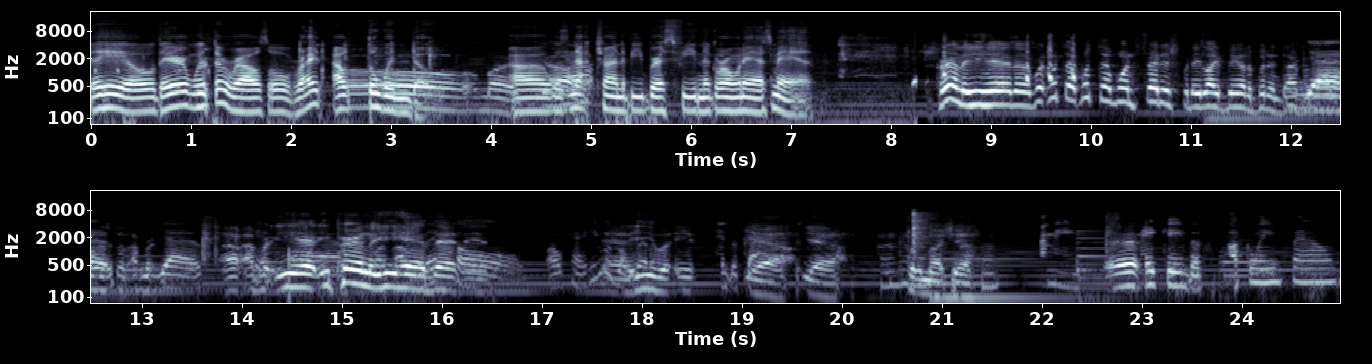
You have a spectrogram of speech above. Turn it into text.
the hell? There went the arousal right out the window. Oh my I was not trying to be breastfeeding a grown ass man. Apparently, he had uh, what, what that what that one fetish where they like being able to put in diapers and all Yes. that stuff. I, for- Yes. I, I, for- he had apparently he had that. Okay. He was Yeah, a little was. he- in disguise. yeah, yeah, Mhm, pretty much. Yeah. mhm. I mean, Eh, making the suckling sound.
